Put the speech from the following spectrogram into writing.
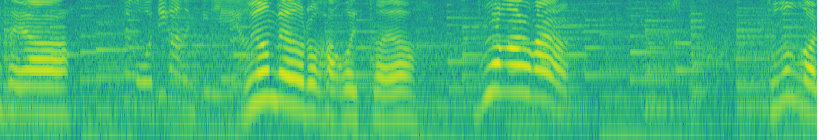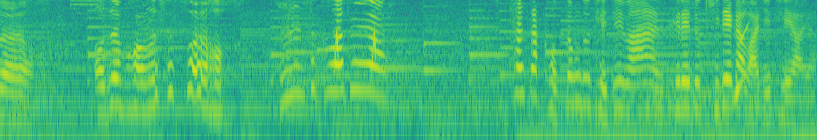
안녕하세요. 지금 어디 가는 길이에요? 무연 배우러 가고 있어요. 무용하러 가요. 두근거려요. 어제 밤을 샜어요. 재밌을 것 같아요. 살짝 걱정도 되지만 그래도 기대가 많이 돼요.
